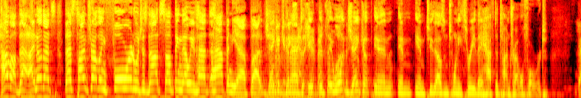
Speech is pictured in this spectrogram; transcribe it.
How about that? I know that's that's time traveling forward, which is not something that we've had to happen yet. But, But Jacob's an going to have to if, if if they want of show. Jacob in in in 2023, they have to time travel forward. Yeah.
